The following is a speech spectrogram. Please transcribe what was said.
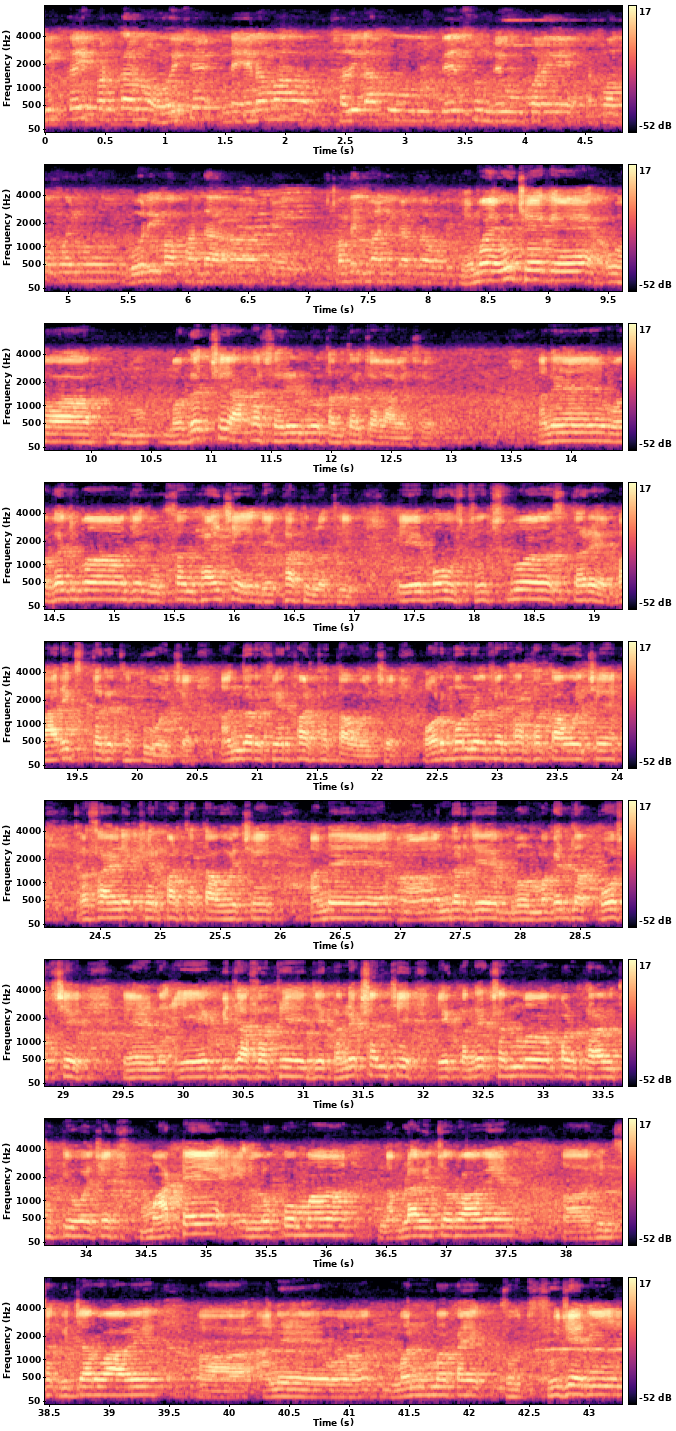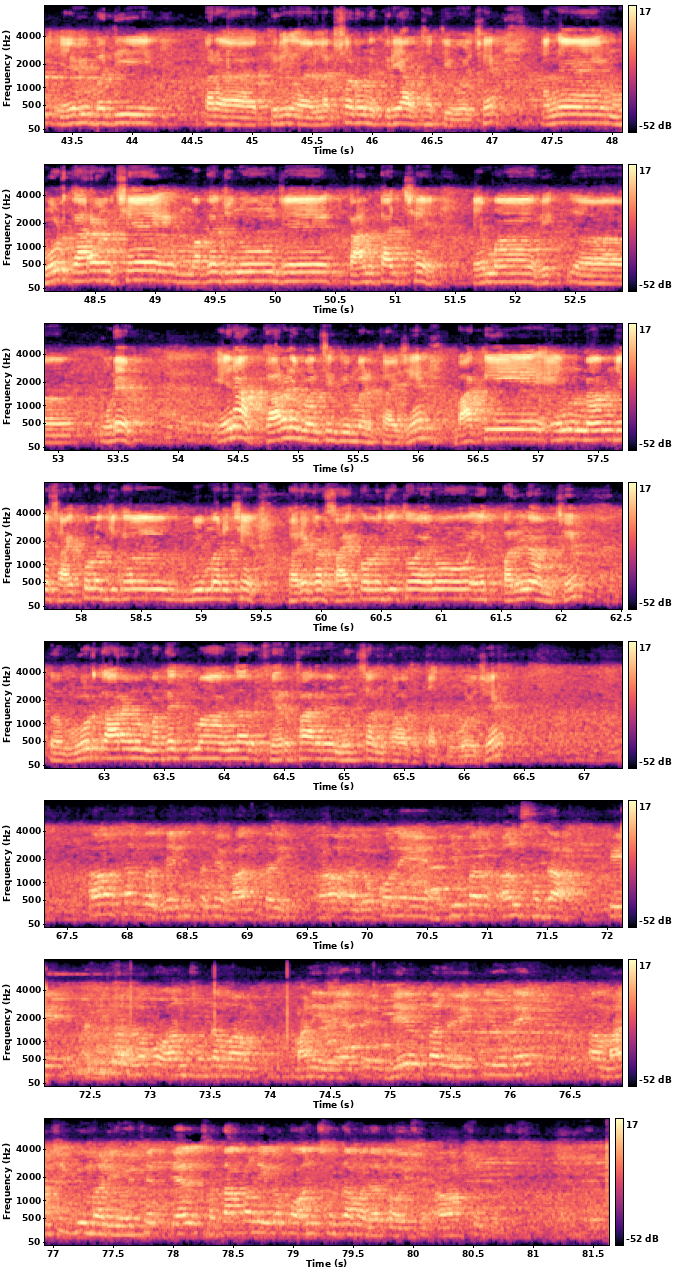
એ કઈ પ્રકારનો હોય છે અને એનામાં શરીર આખું બેસું દેવું પડે અથવા તો કોઈનું ગોળીમાં ફાંદા કે મગજમારી કરતા હોય. એમાં એવું છે કે મગજ છે આખા શરીરનું તંત્ર ચલાવે છે. અને મગજમાં જે નુકસાન થાય છે એ દેખાતું નથી. એ બહુ સૂક્ષ્મ સ્તરે, બારીક સ્તરે થતું હોય છે. અંદર ફેરફાર થતા હોય છે. હોર્મોનલ ફેરફાર થતા હોય છે. રાસાયણિક ફેરફાર થતા હોય છે. અને અંદર જે મગજના પોસ્ટ છે, એને એ એકબીજા સાથે જે કનેક્શન છે, એ કનેક્શનમાં પણ ખરાબી થતી હોય છે. માટે લોકોમાં નબળા વિચારો આવે હિંસક વિચારો આવે અને મનમાં કંઈક સૂજે નહીં એવી બધી લક્ષણોની ક્રિયાઓ થતી હોય છે. અને મૂળ કારણ છે મગજનું જે કામકાજ છે, એમાં ઉડે. એના કારણે માનસિક બીમારી થાય છે. બાકી એનું નામ જે સાયકોલોજીકલ બીમારી છે, ખરેખર સાયકોલોજી તો એનું એક પરિણામ છે. તો મૂળ કારણ મગજમાં અંદર ફેરફાર અને નુકસાન થવાથી થતું હોય છે. સાહેબ, જેની તમે વાત કરી લોકોને હજી પણ અંધશ્રદ્ધા કે હજી પણ લોકો અંધશ્રદ્ધામાં માની રહ્યા છે. જે પણ વ્યક્તિઓને માનસિક બીમારી હોય છે, ત્યારે છતાં પણ એ લોકો અંધશ્રદ્ધામાં જતા હોય છે?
